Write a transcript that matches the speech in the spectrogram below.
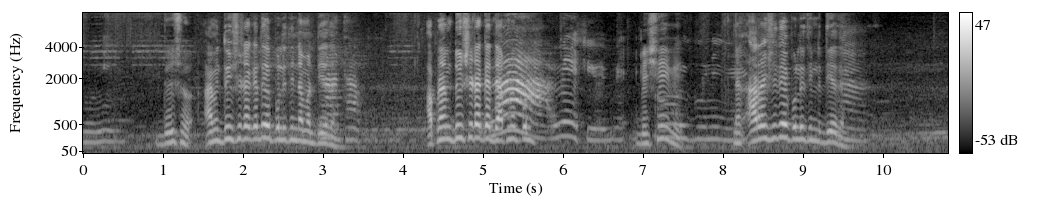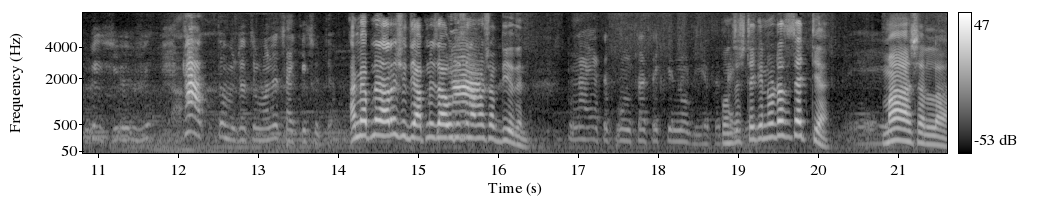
গুনি দুইশো আমি দুইশো টাকা দিয়ে ওই পলিথিনটা আমার দিয়ে দেন। আপনার আমি দুইশো টাকা দিই আপনার বেশি হইবে। আড়াইশো দিয়ে পলিথিনটা দিয়ে দেন। মনে আমি আপনার আড়াইশো দিই আপনি যা উঠেছেন আমার সব দিয়ে দেন। পঞ্চাশ টাকা নোট আছে মাশাল্লাহ।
